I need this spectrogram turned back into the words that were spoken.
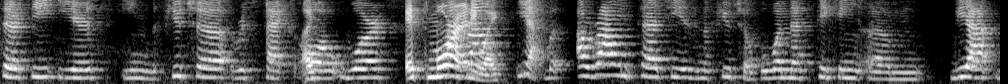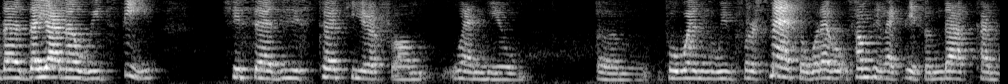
30 years in the future respect or were It's more around- anyway. Yeah, but around 30 years in the future for when they're speaking um, Dia- Di- Diana with Steve, she said this is 30 years from when you, um, for when we first met or whatever, something like this, and that kind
